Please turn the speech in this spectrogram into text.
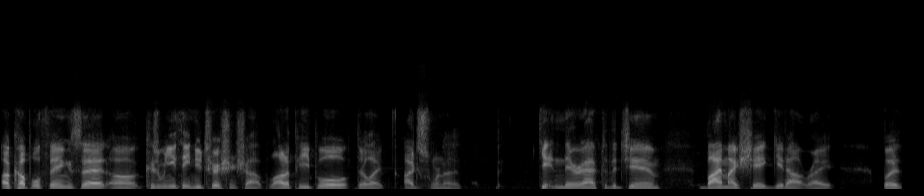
a couple things that uh, because when you think nutrition shop, a lot of people they're like, I just want to get in there after the gym, buy my shake, get out, right? But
